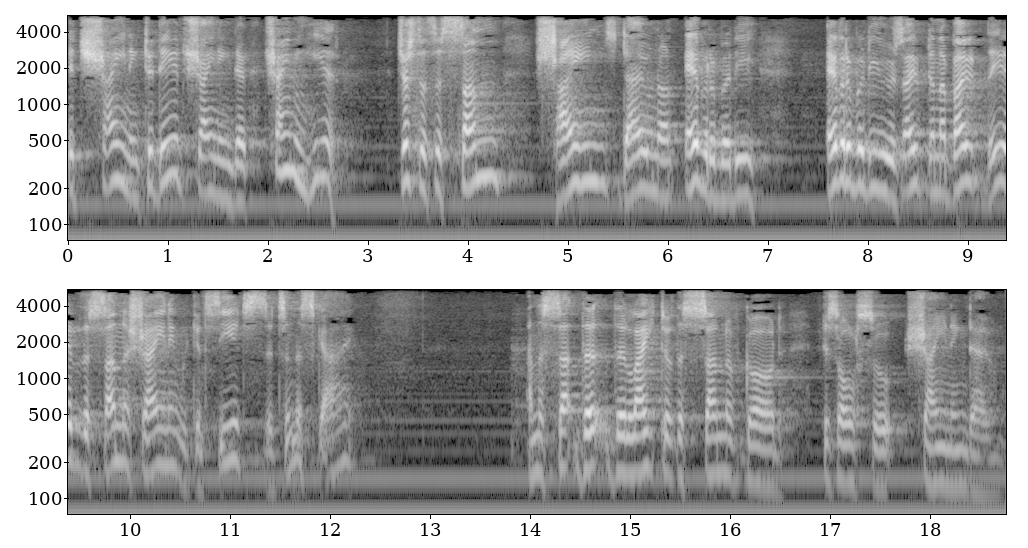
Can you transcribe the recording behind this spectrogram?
It's shining. Today it's shining there, shining here. Just as the sun shines down on everybody Everybody who's out and about there, the sun is shining. We can see it's, it's in the sky. And the, sun, the, the light of the Son of God is also shining down.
